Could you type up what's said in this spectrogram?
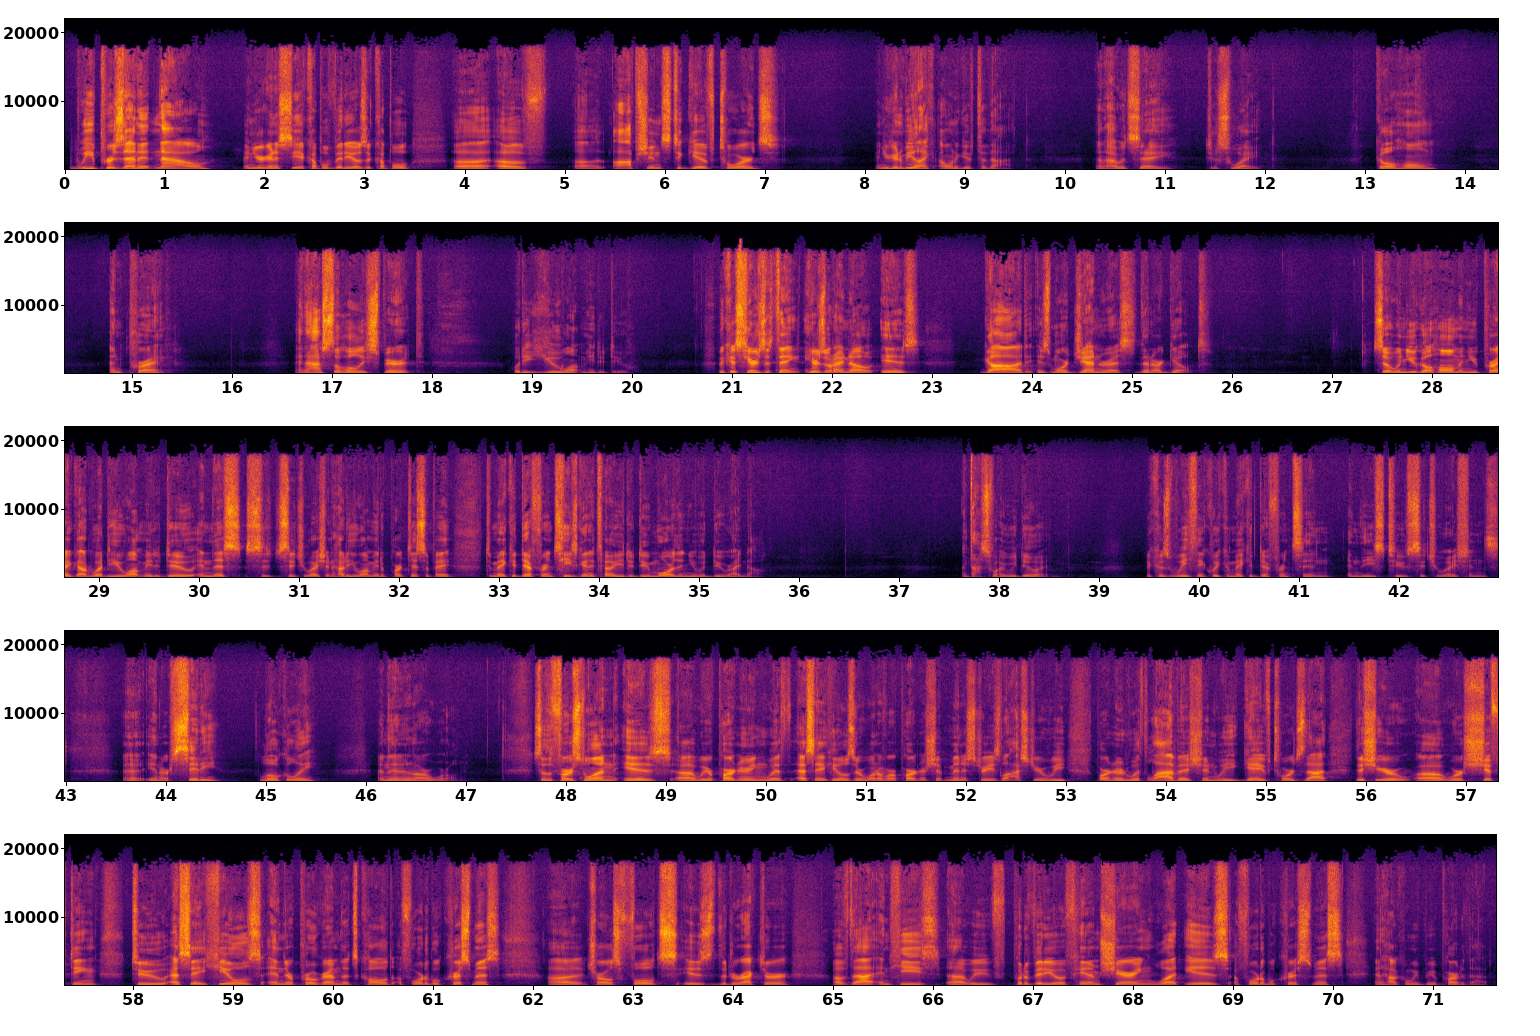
we present it now, and you're going to see a couple videos, a couple uh, of uh, options to give towards. And you're going to be like, I want to give to that. And I would say, just wait. Go home and pray and ask the Holy Spirit, what do you want me to do? Because here's the thing, here's what I know is God is more generous than our guilt. So when you go home and you pray, God, what do you want me to do in this situation? How do you want me to participate to make a difference? He's going to tell you to do more than you would do right now. And that's why we do it. Because we think we can make a difference in, in these two situations uh, in our city, locally, and then in our world. So the first one is uh, we are partnering with SA Heals. They're one of our partnership ministries. Last year we partnered with Lavish and we gave towards that. This year uh, we're shifting to SA Heals and their program that's called Affordable Christmas. Uh, Charles Foltz is the director of that, and he's uh, we've put a video of him sharing what is Affordable Christmas and how can we be a part of that.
